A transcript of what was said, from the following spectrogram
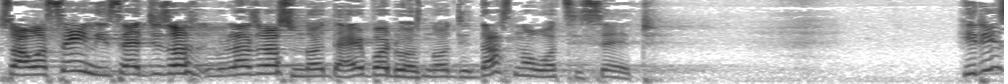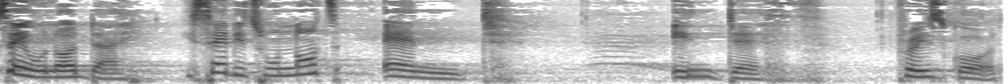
So I was saying, he said Jesus, Lazarus will not die. Everybody was nodding. That's not what he said. He didn't say he will not die. He said it will not end in death. Praise God.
